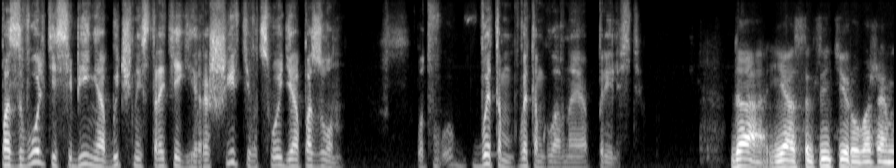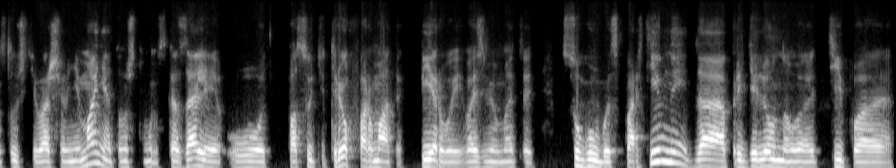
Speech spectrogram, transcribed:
Позвольте себе необычные стратегии, расширьте вот свой диапазон. Вот в этом, в этом главная прелесть. Да, я сакцентирую, уважаемые слушатели, ваше внимание о том, что мы сказали о, по сути, трех форматах. Первый возьмем это сугубо спортивный до определенного типа.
